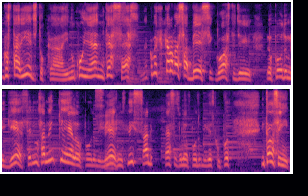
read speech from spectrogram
gostaria de tocar e não conhece, não tem acesso. Né? Como é que o cara vai saber se gosta de Leopoldo Miguel se ele não sabe nem quem é Leopoldo Miguel, nem sabe peças do Leopoldo Miguel compôs? Então, assim,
